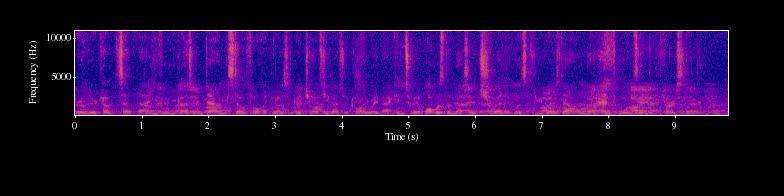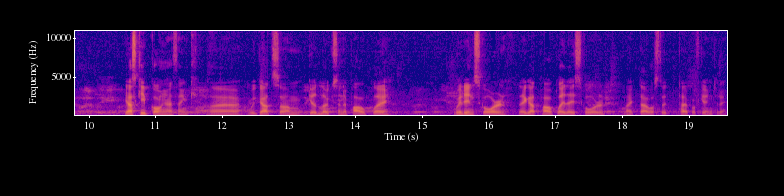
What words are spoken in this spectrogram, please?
Earlier, coach said that even when you guys went down, he still felt like there was a good chance you guys would claw your way back into it. What was the message when it was a few goals down, uh, head towards the end of the first there? Just keep going, I think. Uh, we got some good looks in the power play. We didn't score. They got power play, they scored. Like, that was the type of game today.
